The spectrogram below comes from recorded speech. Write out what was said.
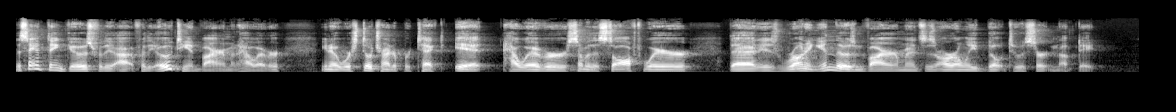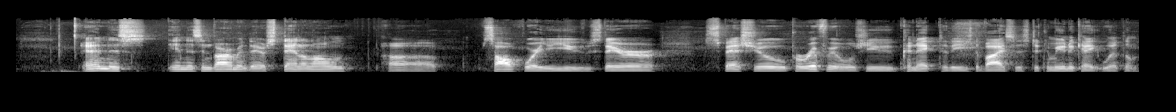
The same thing goes for the uh, for the OT environment. However, you know we're still trying to protect it. However, some of the software that is running in those environments is are only built to a certain update. And this in this environment, there's standalone uh, software you use. There special peripherals you connect to these devices to communicate with them.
